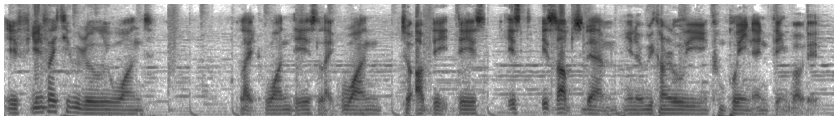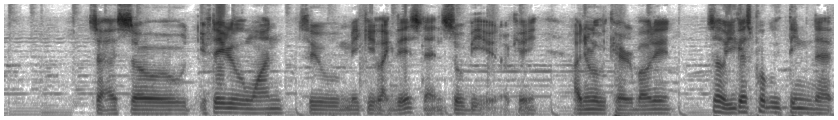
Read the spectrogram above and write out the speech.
if Unifi TV really want like want this like want to update this it's it's up to them. You know we can't really complain anything about it. So so if they really want to make it like this then so be it okay? I don't really care about it. So you guys probably think that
